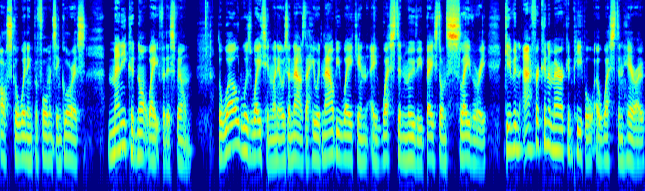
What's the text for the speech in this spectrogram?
Oscar winning performance in Glorious, many could not wait for this film. The world was waiting when it was announced that he would now be making a Western movie based on slavery, giving African American people a Western hero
